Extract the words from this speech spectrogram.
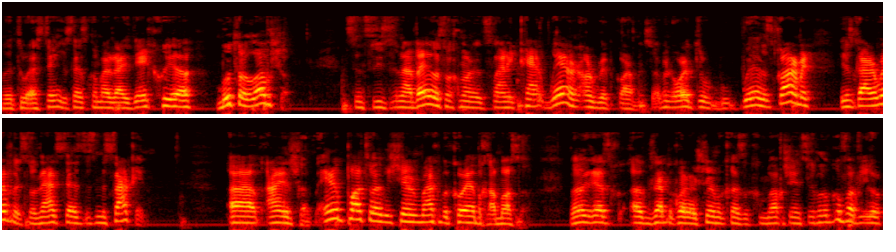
Interesting. It says, Since he's an Avelos he can't wear an unripped garment. So in order to wear this garment, he's got to rip it. So that says it's misakin. Uh, iron shop. Ain't a part of Hashem Rak B'Korea B'Chamasa. Not against example Korea Hashem because of Kamach Shem Sichel Gufa if you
